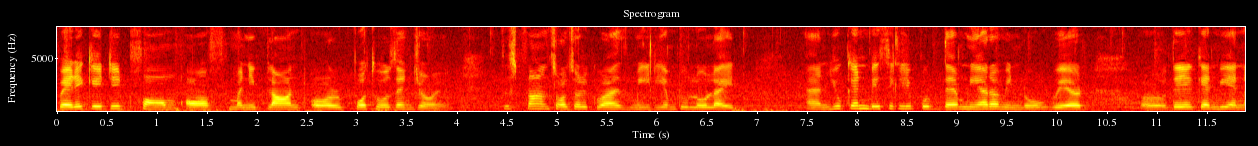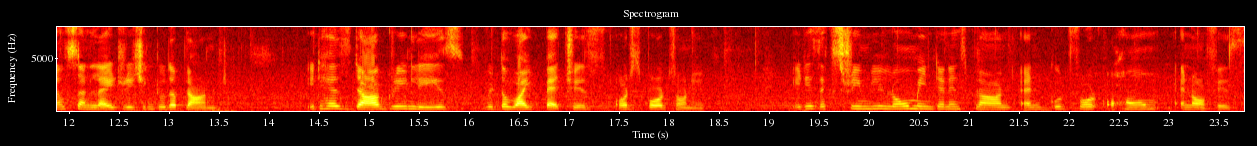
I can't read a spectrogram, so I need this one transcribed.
variegated form of money plant or pothos N'Joy. This plant also requires medium to low light and you can basically put them near a window where uh, there can be enough sunlight reaching to the plant. It has dark green leaves with the white patches or spots on it. It is extremely low maintenance plant and good for home and office.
